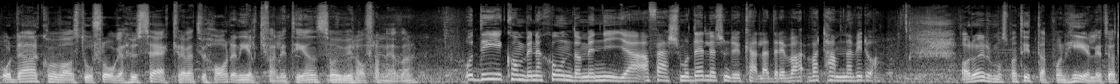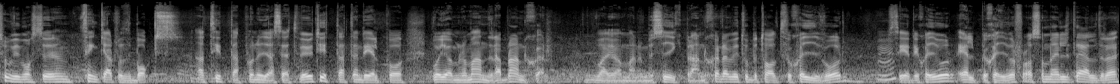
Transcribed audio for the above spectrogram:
Och där kommer vara en stor fråga, hur säkrar vi att vi har den elkvaliteten som vi vill ha framöver? Och det i kombination då med nya affärsmodeller som du kallade det, vart hamnar vi då? Ja, då måste man titta på en helhet. Jag tror vi måste think out of the box, att titta på nya sätt. Vi har ju tittat en del på vad gör man med de andra branscher? Vad gör man i musikbranschen där vi tog betalt för skivor? Mm. CD-skivor, LP-skivor för oss som är lite äldre.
